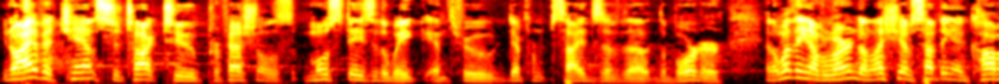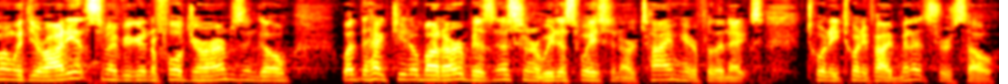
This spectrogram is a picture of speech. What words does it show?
You know, I have a chance to talk to professionals most days of the week and through different sides of the, the border. And the one thing I've learned, unless you have something in common with your audience, some of you are going to fold your arms and go, what the heck do you know about our business? And are we just wasting our time here for the next 20, 25 minutes or so?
